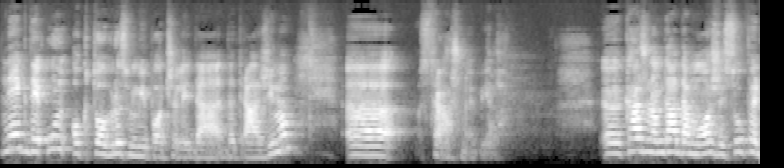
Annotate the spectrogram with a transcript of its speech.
Negde u oktobru smo mi počeli da, da tražimo. E, strašno je bilo. E, kažu nam da, da može, super,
